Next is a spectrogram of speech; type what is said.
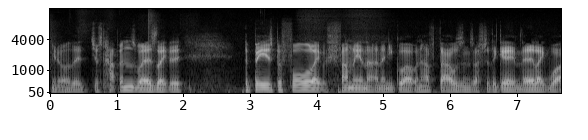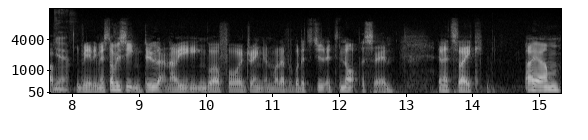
you know that just happens. Whereas like the the beers before, like with family and that, and then you go out and have thousands after the game. They're like what I've Yeah. really missed. Obviously, you can do that now. You, you can go out for a drink and whatever, but it's just it's not the same. And it's like I am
